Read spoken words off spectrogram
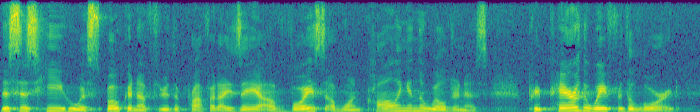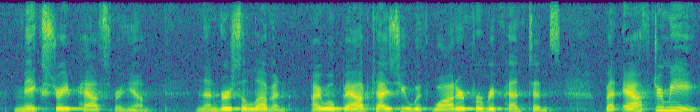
This is he who was spoken of through the prophet Isaiah, a voice of one calling in the wilderness, Prepare the way for the Lord, make straight paths for him. And then verse 11 I will baptize you with water for repentance, but after me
